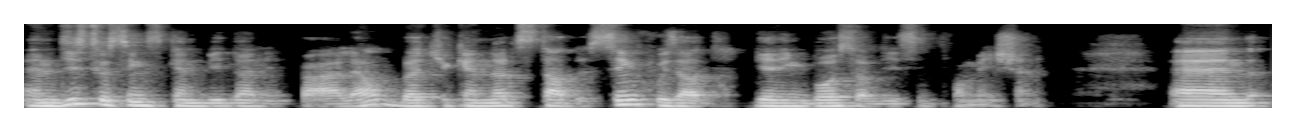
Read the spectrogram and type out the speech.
And these two things can be done in parallel, but you cannot start the sync without getting both of this information. And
